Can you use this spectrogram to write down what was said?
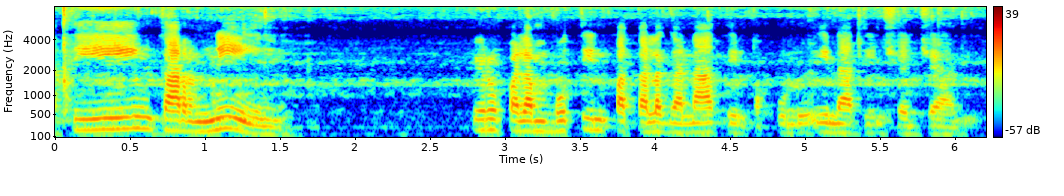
ating karni. Pero palambutin pa talaga natin, pakuluin natin siya dyan.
